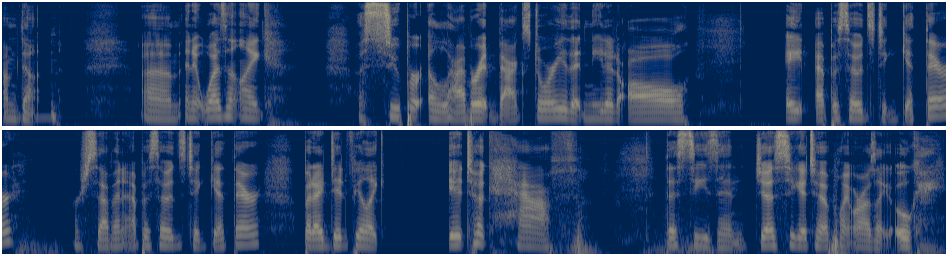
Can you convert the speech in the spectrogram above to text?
I'm done. Um, and it wasn't like a super elaborate backstory that needed all eight episodes to get there or seven episodes to get there. But I did feel like it took half this season just to get to a point where I was like, okay,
